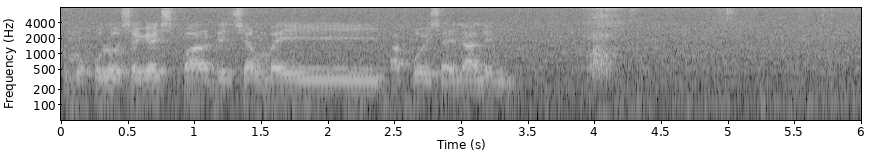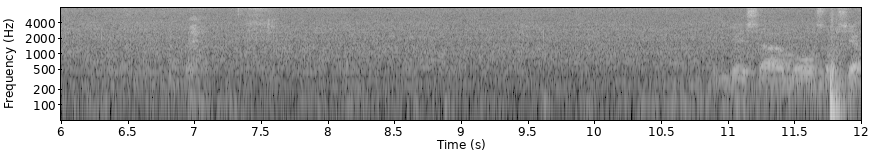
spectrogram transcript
Kumukulo siya guys para din siyang may apoy sa ilalim. Guys, uh, mausok siya.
